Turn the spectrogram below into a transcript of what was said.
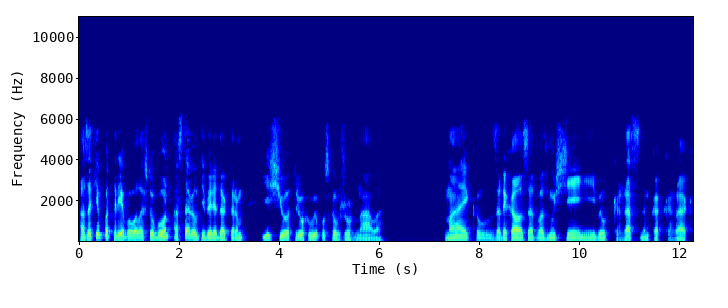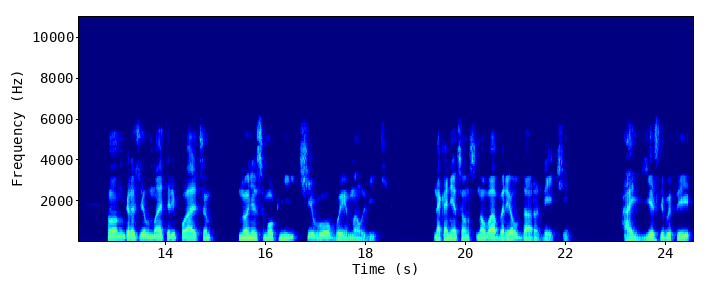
а затем потребовала, чтобы он оставил тебя редактором еще трех выпусков журнала. Майкл задыхался от возмущения и был красным, как рак. Он грозил матери пальцем, но не смог ничего вымолвить. Наконец он снова обрел дар речи. — А если бы ты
